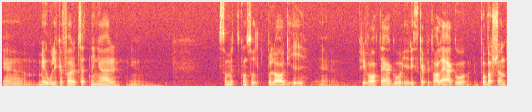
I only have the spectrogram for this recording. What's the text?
Eh, med olika förutsättningar. Eh, som ett konsultbolag i eh, privat ägo, i riskkapitalägo på börsen.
